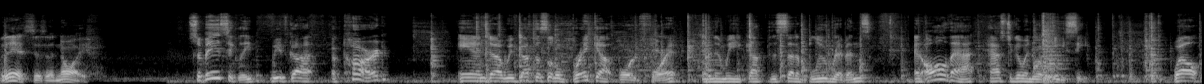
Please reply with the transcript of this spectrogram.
This is a knife. So basically, we've got a card, and uh, we've got this little breakout board for it, and then we got this set of blue ribbons, and all that has to go into a PC. Well,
